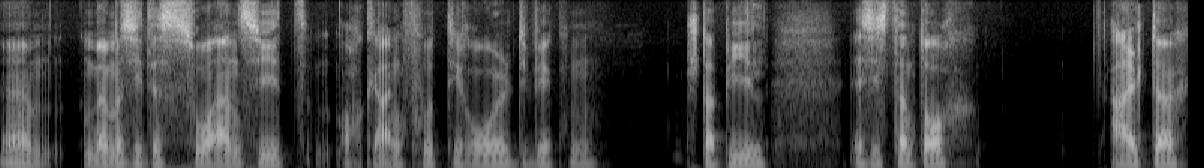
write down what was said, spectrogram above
Ähm, und wenn man sich das so ansieht, auch Klagenfurt, Tirol, die wirken stabil. Es ist dann doch Alltag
